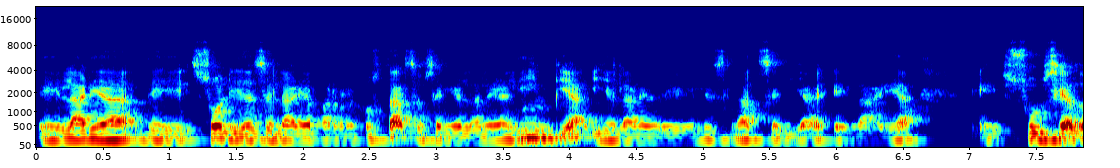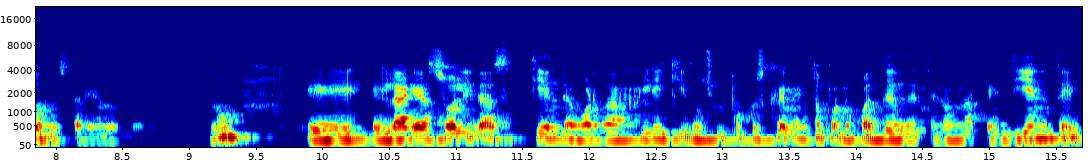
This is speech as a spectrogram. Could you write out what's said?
El área de sólida es el área para recostarse, o sería el área limpia, y el área del slat sería el área eh, sucia donde estarían los bebederos, ¿no? Eh, el área sólida tiende a guardar líquidos un poco excremento, por lo cual debe de tener una pendiente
